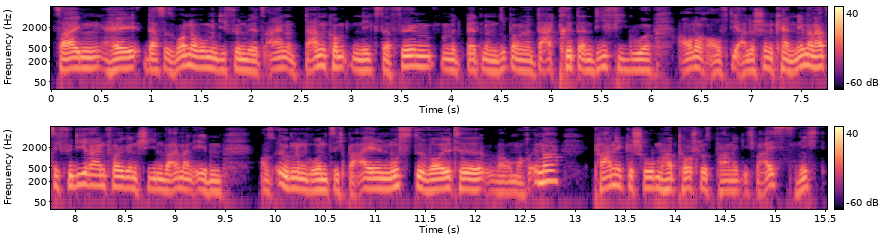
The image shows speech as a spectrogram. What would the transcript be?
zeigen, hey, das ist Wonder Woman, die führen wir jetzt ein und dann kommt ein nächster Film mit Batman und Superman und da tritt dann die Figur auch noch auf, die alle schon kennen. Nee, man hat sich für die Reihenfolge entschieden, weil man eben aus irgendeinem Grund sich beeilen musste, wollte, warum auch immer. Panik geschoben hat, Torschlusspanik, ich weiß es nicht.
